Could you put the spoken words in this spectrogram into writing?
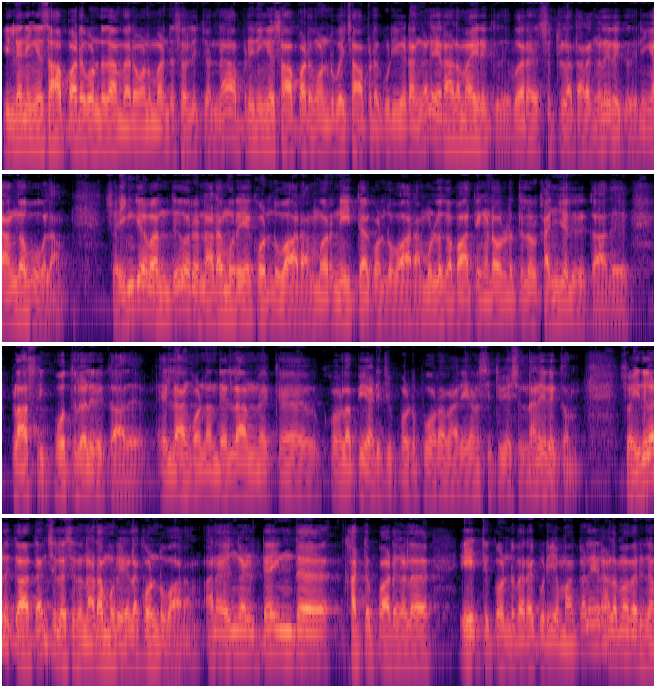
இல்லை நீங்கள் சாப்பாடு கொண்டு தான் வரணுமென்று சொல்லி சொன்னால் அப்படி நீங்கள் சாப்பாடு கொண்டு போய் சாப்பிடக்கூடிய இடங்கள் ஏராளமாக இருக்குது. வேறு சுற்றுலாத்தலங்கள் இருக்குது. நீங்கள் அங்கே போகலாம். ஸோ இங்கே வந்து ஒரு நடைமுறையை கொண்டு வாரோம் ஒரு நீட்டாக கொண்டு வாரோம். முள்ளுக்க பார்த்தீங்கன்னா ஒரு இடத்துல ஒரு கஞ்சல் இருக்காது பிளாஸ்டிக் போத்துகள் இருக்காது. எல்லாம் கொண்டு வந்து எல்லாம் க- குழப்பி அடித்து போட்டு போகிற மாதிரியான சுச்சுவேஷன் தான் இருக்கும். ஸோ இதுகளுக்காகத்தான் சில சில நடைமுறைகளை கொண்டு வரோம். ஆனால் எங்கள்கிட்ட இந்த கட்டுப்பாடுகளை ஏற்றுக்கொண்டு வரக்கூடிய மக்கள் ஏராளமாக வருது.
